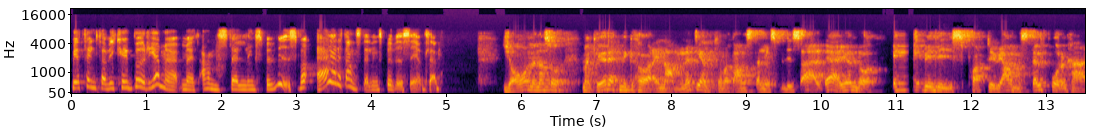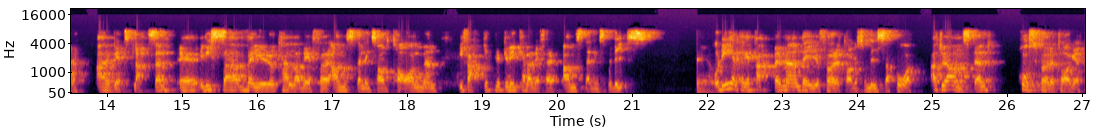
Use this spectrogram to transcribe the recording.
Men jag tänkte att vi kan ju börja med, med ett anställningsbevis. Vad är ett anställningsbevis egentligen? Ja, men alltså, man kan ju rätt mycket höra i namnet egentligen vad ett anställningsbevis är. Det är ju ändå ett bevis på att du är anställd på den här arbetsplatsen. Eh, vissa väljer att kalla det för anställningsavtal, men i facket brukar vi kalla det för anställningsbevis. Eh, och Det är helt enkelt papper mellan dig och företaget som visar på att du är anställd hos företaget.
